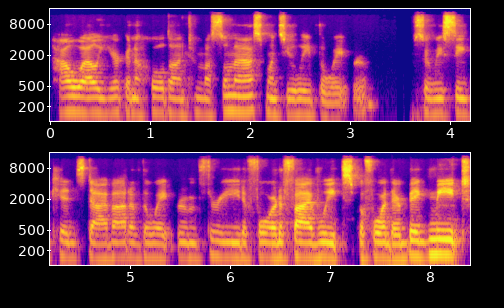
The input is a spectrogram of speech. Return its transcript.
how well you're going to hold on to muscle mass once you leave the weight room. So we see kids dive out of the weight room three to four to five weeks before their big meet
